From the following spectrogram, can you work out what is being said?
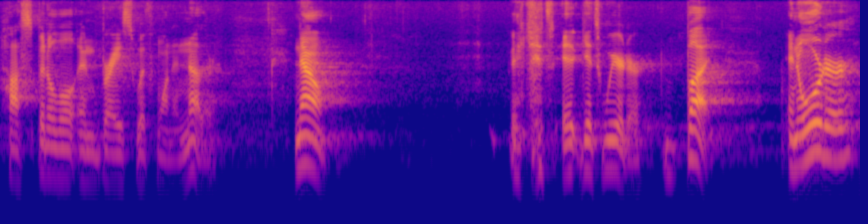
hospitable embrace with one another. Now, it gets, it gets weirder, but in order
